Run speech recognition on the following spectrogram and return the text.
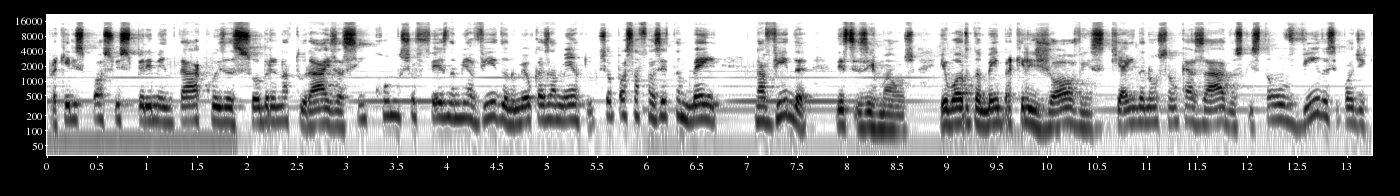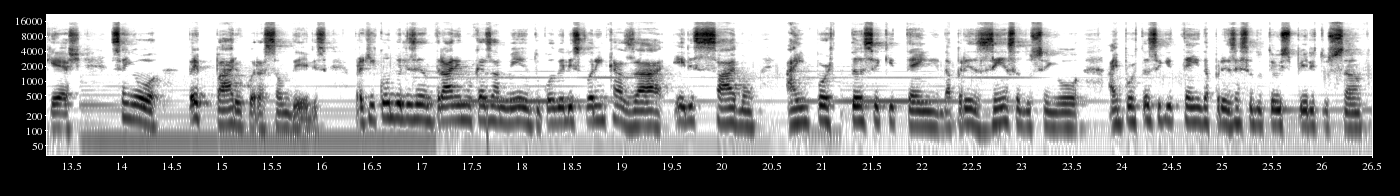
para que eles possam experimentar coisas sobrenaturais, assim como o Senhor fez na minha vida, no meu casamento, que o Senhor possa fazer também na vida desses irmãos. Eu oro também para aqueles jovens que ainda não são casados, que estão ouvindo esse podcast. Senhor, prepare o coração deles, para que quando eles entrarem no casamento, quando eles forem casar, eles saibam a importância que tem da presença do Senhor, a importância que tem da presença do Teu Espírito Santo.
